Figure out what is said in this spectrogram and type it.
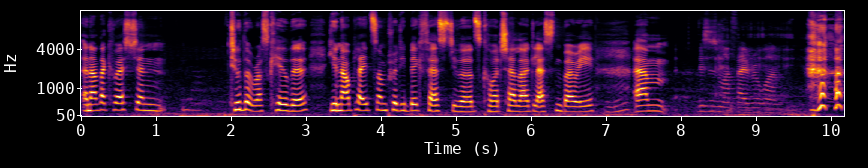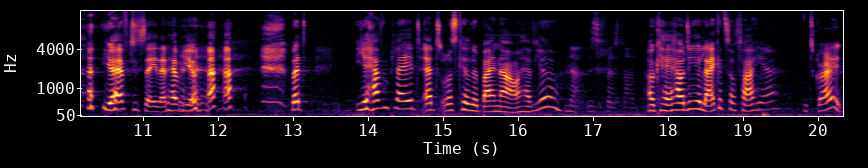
Another question to the Roskilde. You now played some pretty big festivals: Coachella, Glastonbury. Um, This is my favorite one. you have to say that, haven't you? but you haven't played at Roskilde by now, have you? No, this is the first time. Okay, how do you like it so far here? It's great.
